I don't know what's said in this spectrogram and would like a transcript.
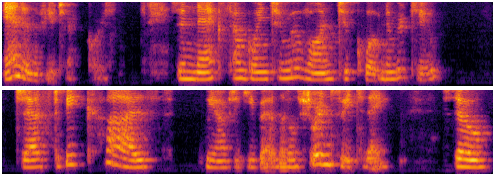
and in the future, of course. So, next, I'm going to move on to quote number two, just because we have to keep it a little short and sweet today. So,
